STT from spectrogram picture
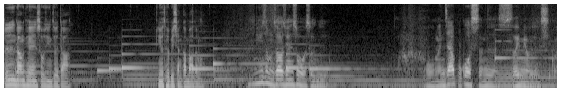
生日当天寿星最大，你有特别想干嘛的吗？你怎么知道今天是我生日？我们家不过生日，所以没有这个习惯。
